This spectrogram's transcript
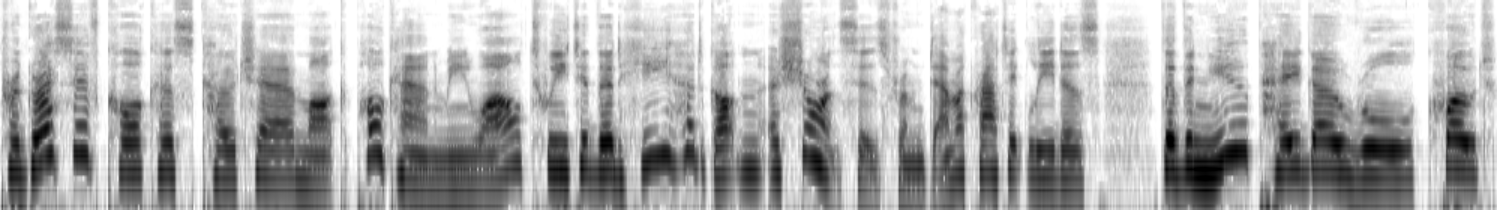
Progressive Caucus co-chair Mark Pocan, meanwhile, tweeted that he had gotten assurances from Democratic leaders that the new PAYGO rule, quote,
